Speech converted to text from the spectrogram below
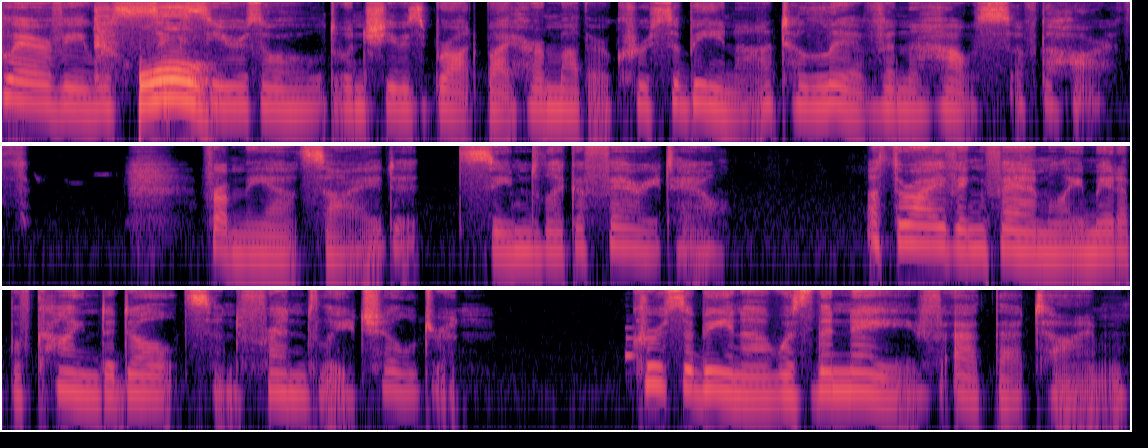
Clervie was six Whoa. years old when she was brought by her mother, Crucabena, to live in the House of the Hearth. From the outside, it seemed like a fairy tale. A thriving family made up of kind adults and friendly children. Crucabena was the knave at that time,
